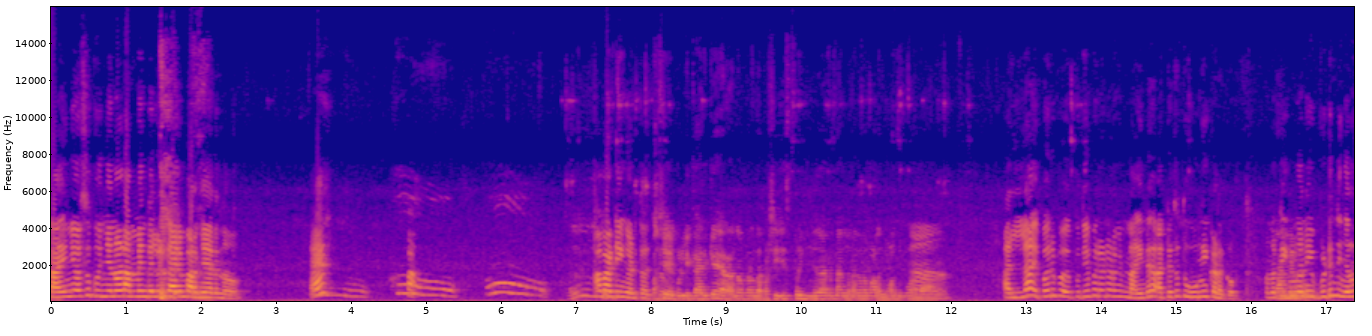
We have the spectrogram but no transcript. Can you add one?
കഴിഞ്ഞ ദിവസം കുഞ്ഞിനോട് അമ്മ എന്തെങ്കിലും ഒരു കാര്യം പറഞ്ഞായിരുന്നോ? ഏ? ആ വടിയും എടുത്തു പക്ഷേ പുള്ളിക്കാരി കേറാൻ നോക്കണതാ. പക്ഷെ ഈ സ്പ്രിങ് കാരണം അങ്ങനെ അങ്ങനെ വളഞ്ഞു വളഞ്ഞു പോകണ്ട. അല്ല ഇപ്പൊ ഒരു പുതിയ പരിപാടി തുടങ്ങിയിട്ടുണ്ട് അതിന്റെ അറ്റത്ത് തൂങ്ങിക്കിടക്കും. എന്നിട്ട് ഇങ്ങനെ ഇവിടുന്ന് ഇങ്ങനെ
